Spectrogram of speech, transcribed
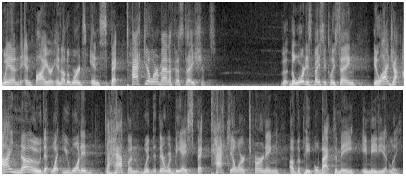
wind, and fire. In other words, in spectacular manifestations. The, the Lord is basically saying, Elijah, I know that what you wanted to happen would that there would be a spectacular turning of the people back to me immediately.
